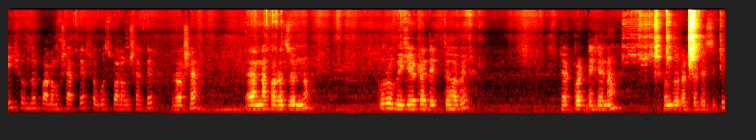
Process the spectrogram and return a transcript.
এই সুন্দর পালং শাকের, সবুজ পালং শাকের রসা রান্না করার জন্য। পুরো ভিডিওটা দেখতে হবে। ঝটপট দেখে নাও, সুন্দর একটা রেসিপি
